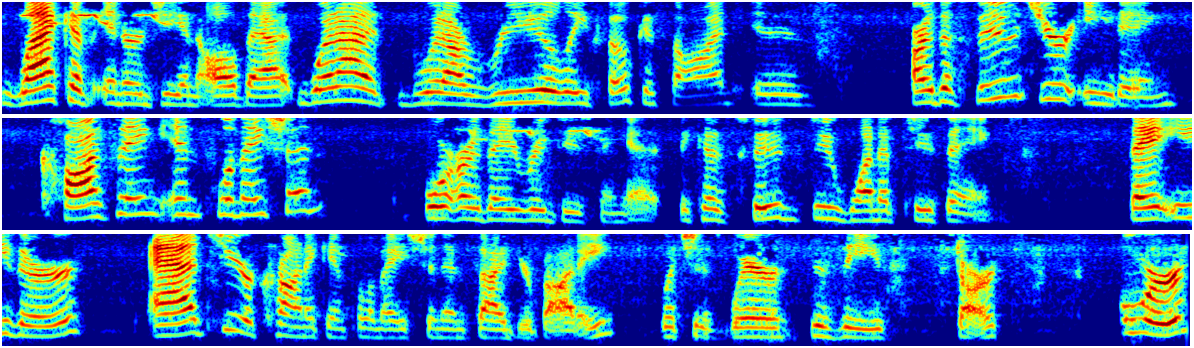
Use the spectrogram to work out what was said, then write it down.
lack of energy and all that what i what i really focus on is are the foods you're eating causing inflammation or are they reducing it? Because foods do one of two things. They either add to your chronic inflammation inside your body, which is where disease starts, or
